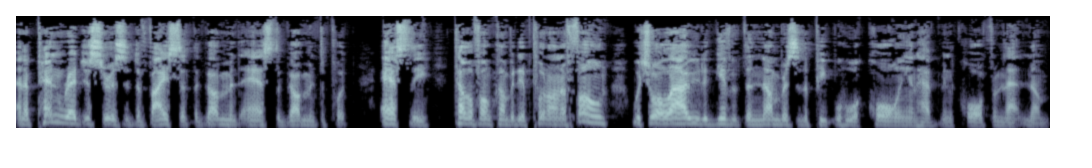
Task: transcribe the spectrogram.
And a pen register is a device that the government asked the government to put, asked the telephone company to put on a phone, which will allow you to give it the numbers of the people who are calling and have been called from that number.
